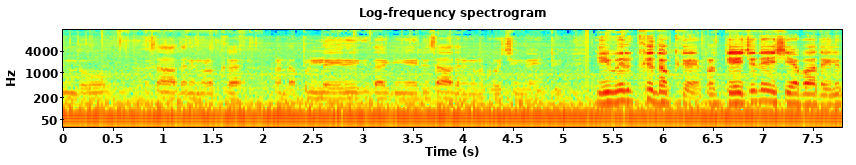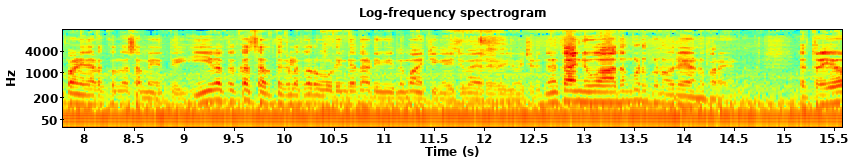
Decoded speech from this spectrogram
എന്തോ സാധനങ്ങളൊക്കെ കണ്ട പിള്ളേര് ഇതാക്കി കഴിഞ്ഞിട്ട് സാധനങ്ങളൊക്കെ വെച്ചും കഴിഞ്ഞിട്ട് ഇവർക്ക് ഇതൊക്കെ പ്രത്യേകിച്ച് ദേശീയപാതയിൽ പണി നടക്കുന്ന സമയത്ത് ഈ വക കസർത്തുകളൊക്കെ റോഡിന്റെ നടുവിൽ നിന്ന് മാറ്റി കഴിഞ്ഞിട്ട് വേറെ എവിടെയും വെച്ചിട്ട് ഇതിനൊക്കെ അനുവാദം കൊടുക്കണവരെയാണ് പറയേണ്ടത്. എത്രയോ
